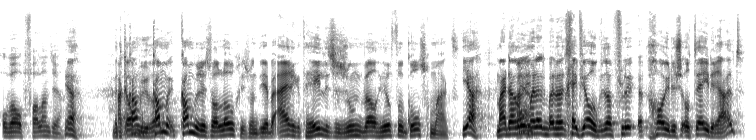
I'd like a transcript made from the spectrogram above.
Al wel opvallend, ja. Ja, met Maar Cambuur. Cambuur, is wel logisch, want die hebben eigenlijk het hele seizoen wel heel veel goals gemaakt. Ja, maar daarom, Maar- maar dat, maar dat geef je ook. Dan gooi je dus Ulte eruit.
